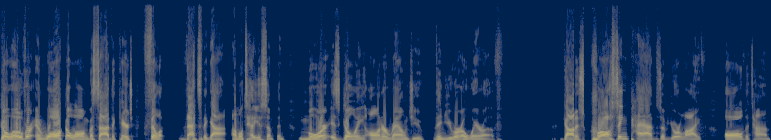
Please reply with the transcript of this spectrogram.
Go over and walk along beside the carriage. Philip, that's the guy. I'm going to tell you something. More is going on around you than you are aware of. God is crossing paths of your life all the time.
